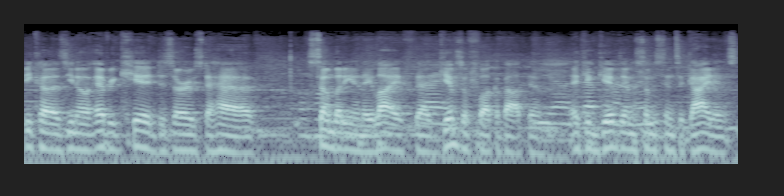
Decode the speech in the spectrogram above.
because you know every kid deserves to have somebody in their life that Right. gives a fuck about them Yeah, and can give them some sense of guidance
